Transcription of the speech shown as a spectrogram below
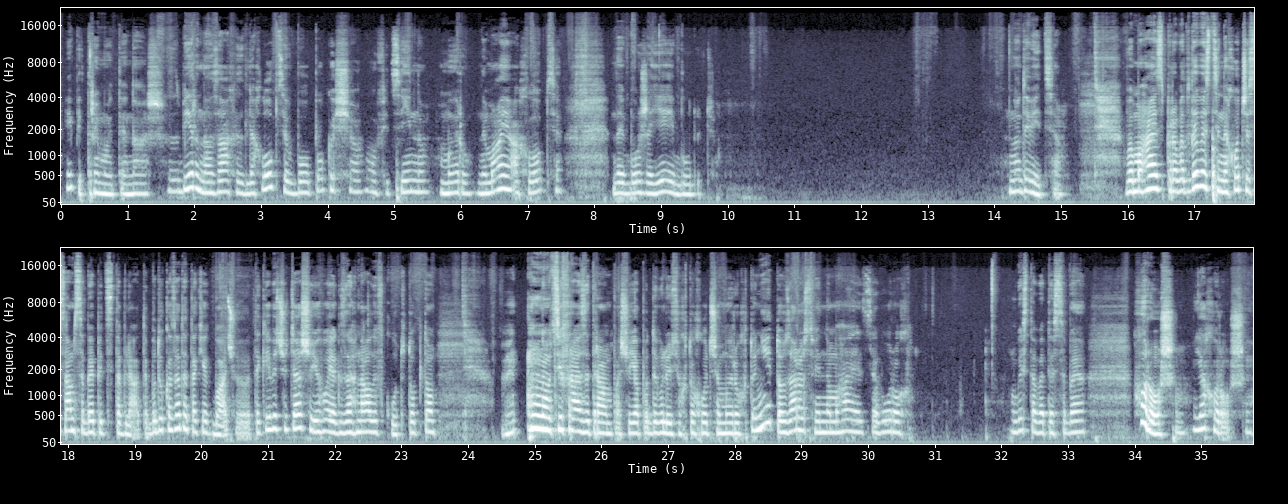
І підтримуйте наш збір на захист для хлопців, бо поки що офіційно миру немає, а хлопці, дай Боже, є і будуть. Ну, дивіться. Вимагає справедливості, не хоче сам себе підставляти. Буду казати так, як бачу. Таке відчуття, що його як загнали в кут. Тобто, ну, ці фрази Трампа, що я подивлюся, хто хоче миру, хто ні, то зараз він намагається ворог виставити себе хорошим. Я хороший.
